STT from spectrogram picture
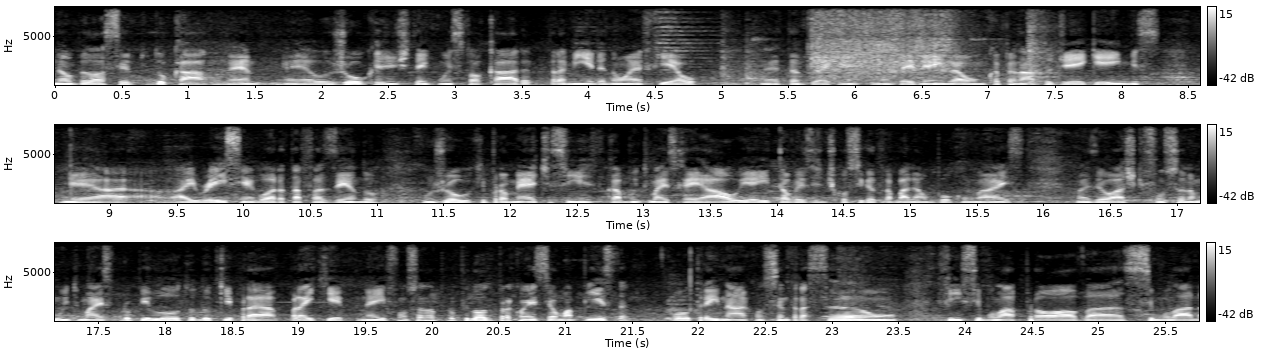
não pelo acerto do carro, né? É, o jogo que a gente tem com o Stock Car, para mim ele não é fiel, né? tanto é que a gente não teve ainda um campeonato de E-Games, é, a iRacing agora está fazendo um jogo que promete sim ficar muito mais real e aí talvez a gente consiga trabalhar um pouco mais, mas eu acho que funciona muito mais para o piloto do que para a equipe, né? E funciona para o piloto para conhecer uma pista ou treinar concentração, enfim, simular provas, simular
